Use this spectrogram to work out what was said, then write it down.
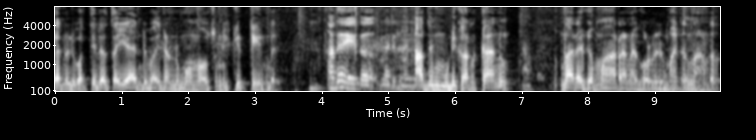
തന്നെ ഒരു പത്തിരുപത്തയ്യായിരം രൂപ രണ്ട് മൂന്ന് ദിവസം എനിക്ക് കിട്ടിയിട്ടുണ്ട്. അത് മുടി കറക്കാനും നരകം മാറാനൊക്കെ ഉള്ളൊരു മരുന്നാണത്.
